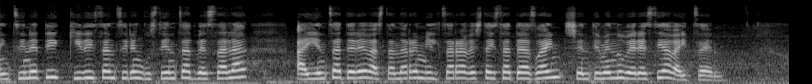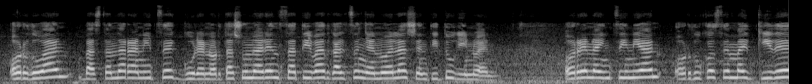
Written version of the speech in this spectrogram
Aintzinetik kide izan ziren guztientzat bezala, haientzat ere bastandarren biltzarra besta izateaz gain sentimendu berezia baitzen. Orduan, bastandarran hitzek gure nortasunaren zati bat galtzen genuela sentitu ginuen. Horren aintzinean, orduko zenbait kide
